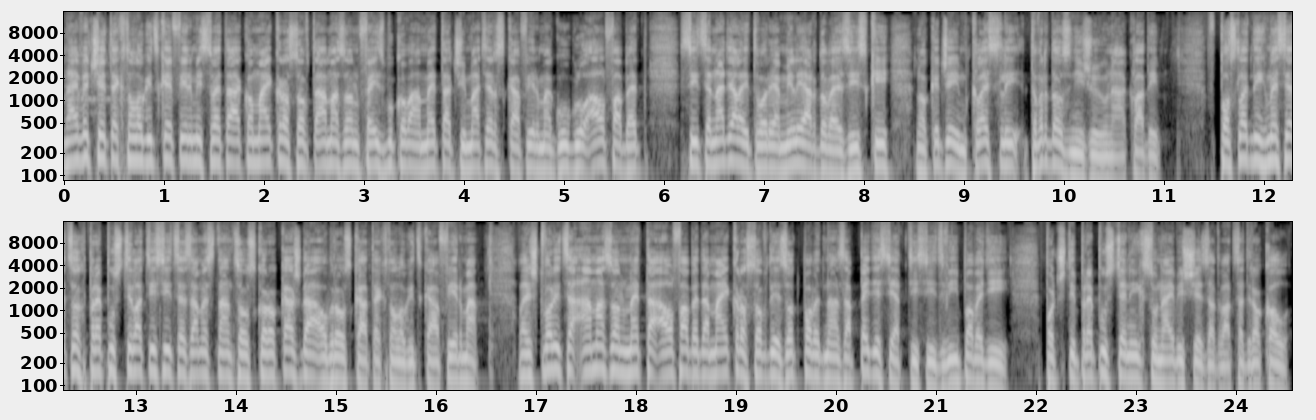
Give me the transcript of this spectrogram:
Najväčšie technologické firmy sveta ako Microsoft, Amazon, Facebooková Meta či materská firma Google Alphabet síce naďalej tvoria miliardové zisky, no keďže im klesli, tvrdo znižujú náklady. V posledných mesiacoch prepustila tisíce zamestnancov skoro každá obrovská technologická firma. Len štvorica Amazon, Meta, Alphabet a Microsoft je zodpovedná za 50 tisíc výpovedí. Počty prepustených sú najvyššie za 20 rokov.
